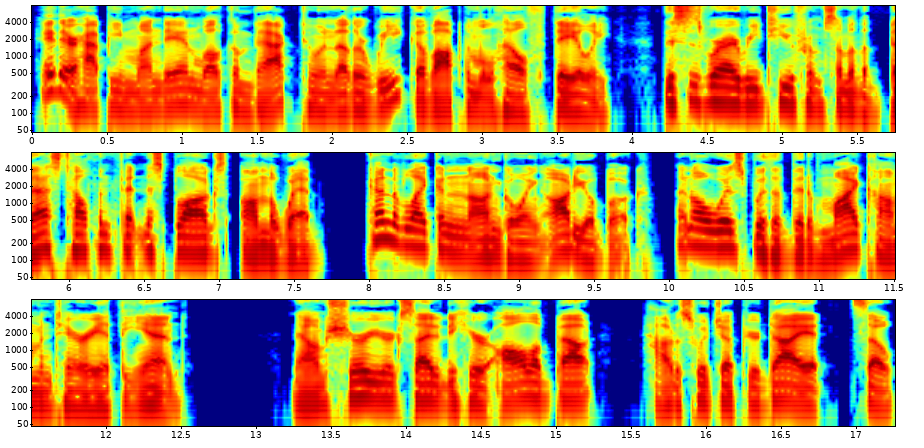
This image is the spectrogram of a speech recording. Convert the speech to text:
Hey there, happy Monday, and welcome back to another week of Optimal Health Daily. This is where I read to you from some of the best health and fitness blogs on the web, kind of like an ongoing audiobook, and always with a bit of my commentary at the end. Now, I'm sure you're excited to hear all about how to switch up your diet, so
